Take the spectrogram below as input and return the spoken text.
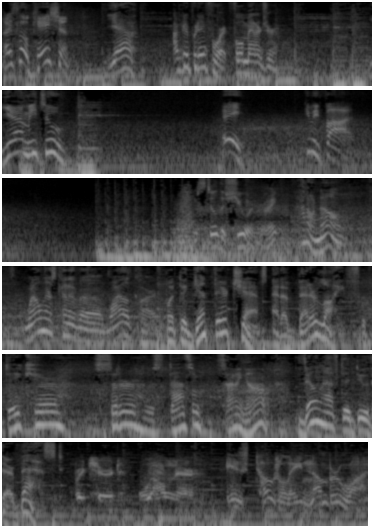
Nice location. Yeah, I'm gonna put in for it. Full manager. Yeah, me too. Hey, give me five. I'm still the shoe-in, right? I don't know. Wehlner's kind of a wild card. But to get their chance at a better life, The daycare sitter is dancing. It's adding up. they'll have to do their best Richard Wehlner is totally number one.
